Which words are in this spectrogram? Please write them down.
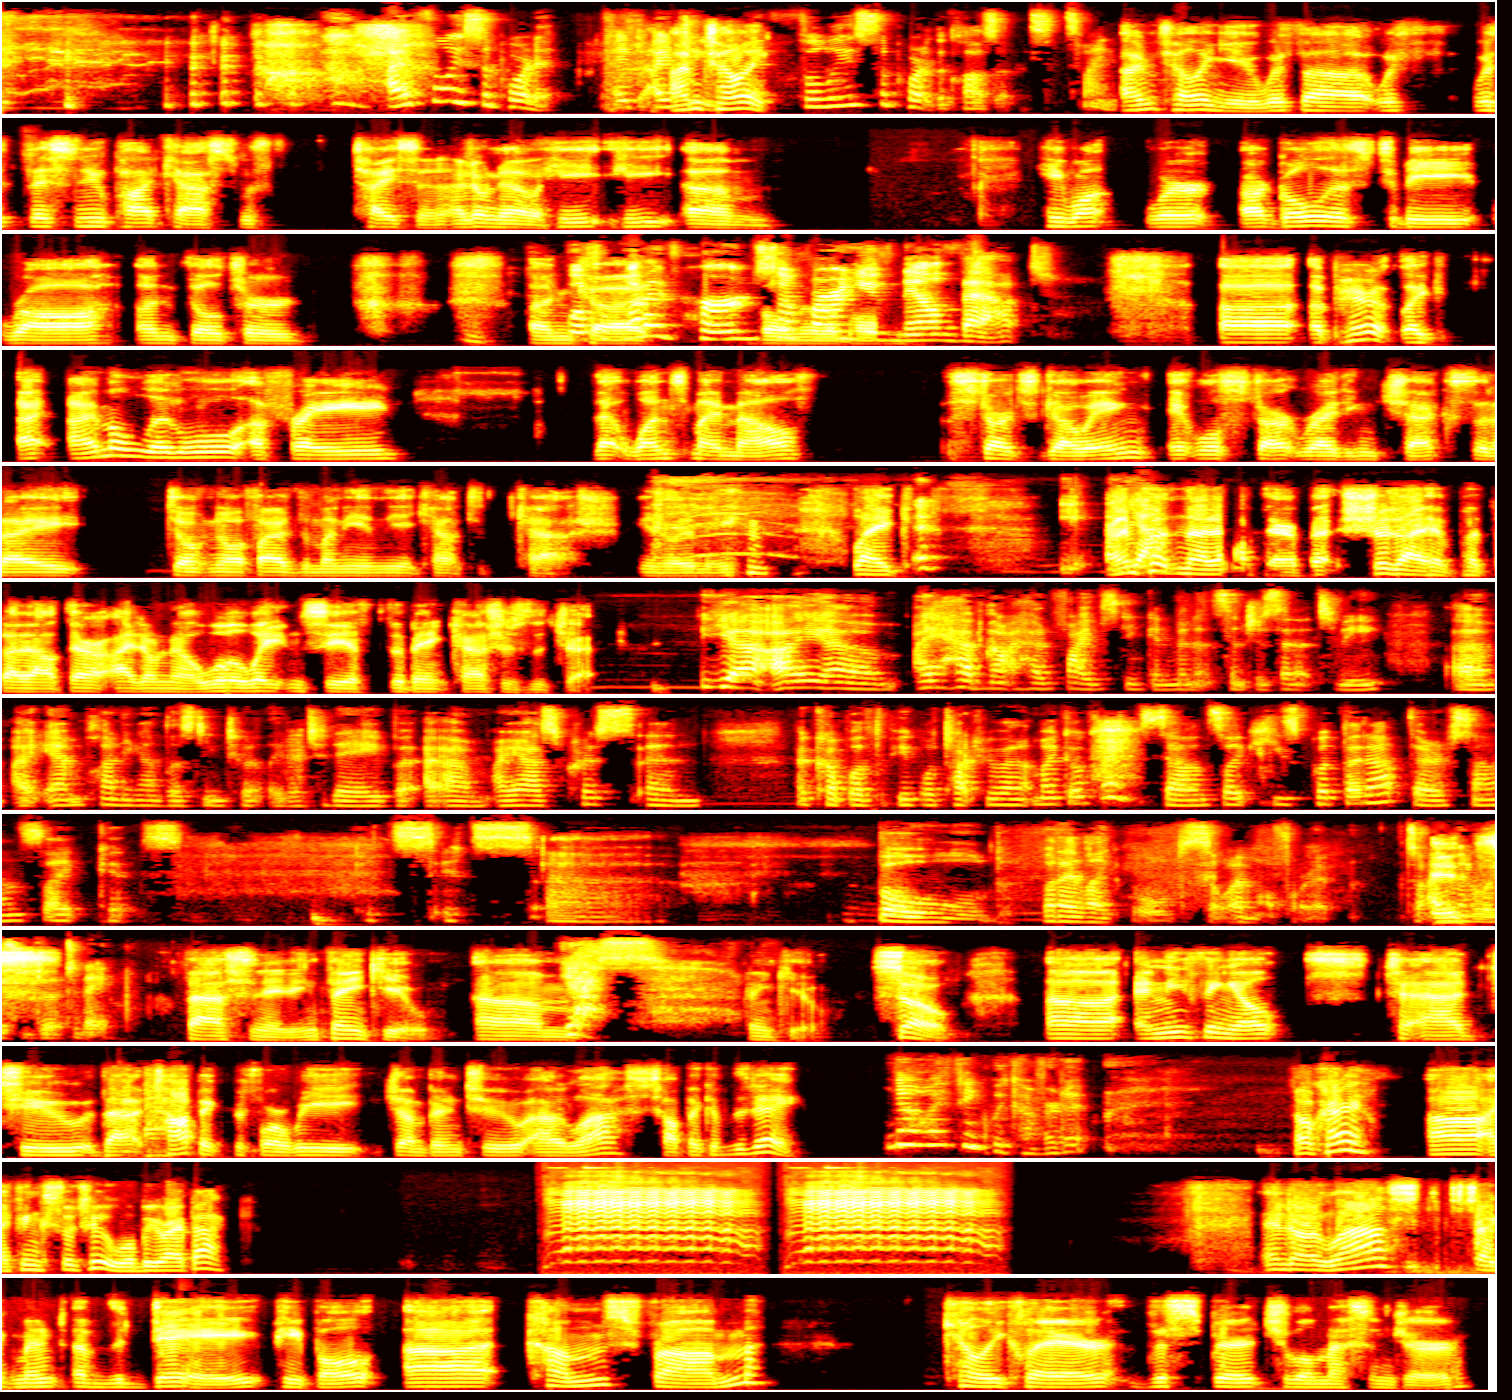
I fully support it. I, I I'm do. telling- I fully support the closets. It's fine. I'm telling you, with uh, with with this new podcast with Tyson, I don't know. He he um he want we're our goal is to be raw, unfiltered, uncut. well, from what. I've heard so far, you've nailed that. uh, apparent like I I'm a little afraid that once my mouth starts going, it will start writing checks that I don't know if I have the money in the account to cash. You know what I mean? like I'm yeah. putting that out there, but should I have put that out there? I don't know. We'll wait and see if the bank cashes the check. Yeah, I um I have not had five stinking minutes since you sent it to me. Um, I am planning on listening to it later today, but um, I asked Chris and a couple of the people to talk to me about it. I'm like, okay, sounds like he's put that out there. Sounds like it's it's it's uh bold, but I like bold, so I'm all for it. So I'm gonna It's- listen to it today. Fascinating. Thank you. Um, Yes. Thank you. So, uh, anything else to add to that topic before we jump into our last topic of the day? No, I think we covered it. Okay. Uh, I think so too. We'll be right back. And our last segment of the day, people, uh, comes from Kelli Clair, the spiritual messenger.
